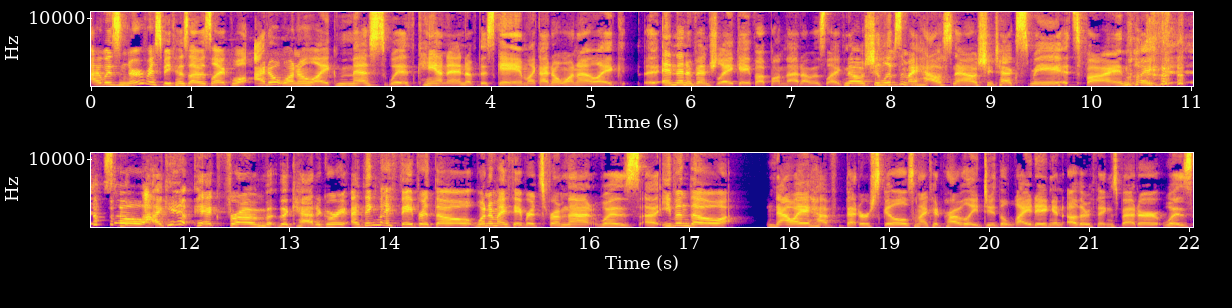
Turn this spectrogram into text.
I was nervous because I was like, well, I don't want to like mess with canon of this game. Like, I don't want to like, and then eventually I gave up on that. I was like, no, she lives in my house now. She texts me. It's fine. Like, so I can't pick from the category. I think my favorite though, one of my favorites from that was uh, even though now I have better skills and I could probably do the lighting and other things better was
